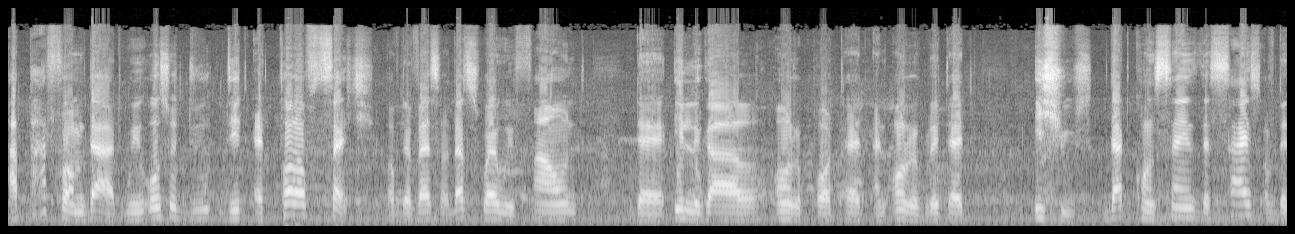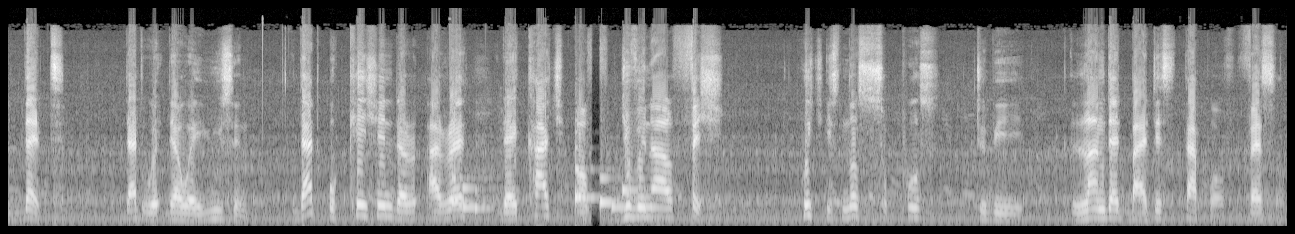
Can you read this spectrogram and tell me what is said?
apart from that, we also do, did a thorough search of the vessel. That's where we found the illegal, unreported, and unregulated issues that concerns the size of the debt that we, they were using. That occasioned the arrest, the catch of juvenile fish, which is not supposed to be landed by this type of vessel.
